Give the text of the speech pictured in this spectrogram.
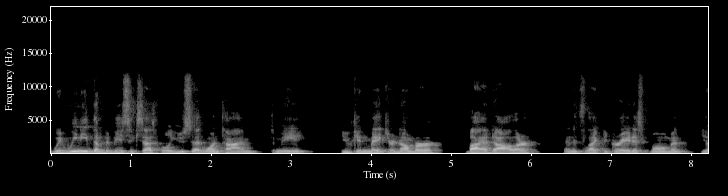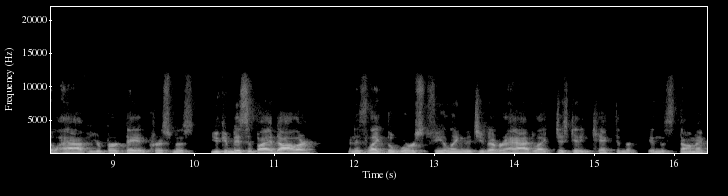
we, we need them to be successful. You said one time to me you can make your number by a dollar and it's like the greatest moment you'll have your birthday and christmas you can miss it by a dollar and it's like the worst feeling that you've ever had like just getting kicked in the in the stomach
